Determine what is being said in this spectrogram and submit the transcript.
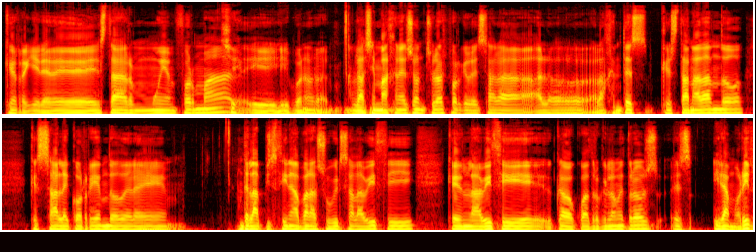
que requiere de estar muy en forma sí. y bueno, las imágenes son chulas porque ves a la, a, lo, a la gente que está nadando, que sale corriendo de de la piscina para subirse a la bici, que en la bici, claro, cuatro kilómetros es ir a morir.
